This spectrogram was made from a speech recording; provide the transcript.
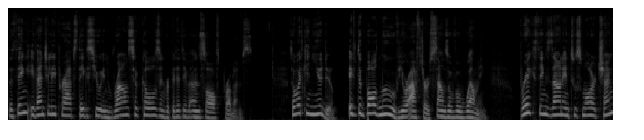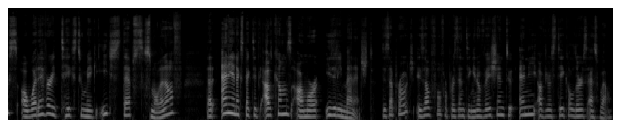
The thing eventually perhaps takes you in round circles and repetitive unsolved problems. So, what can you do? If the bold move you're after sounds overwhelming, break things down into smaller chunks or whatever it takes to make each step small enough that any unexpected outcomes are more easily managed. This approach is helpful for presenting innovation to any of your stakeholders as well.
